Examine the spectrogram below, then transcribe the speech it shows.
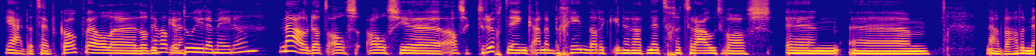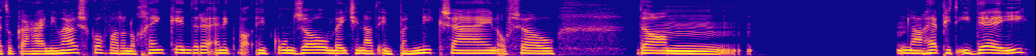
Ja, dat heb ik ook wel. eh, dat En wat eh, bedoel je daarmee dan? nou, dat als, als, je, als ik terugdenk aan het begin dat ik inderdaad net getrouwd was. En ehm, nou, we hadden met elkaar een nieuw huis gekocht. We hadden nog geen kinderen. En ik, kon zo een beetje inderdaad in paniek zijn of zo. Dan nou, heb je het idee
